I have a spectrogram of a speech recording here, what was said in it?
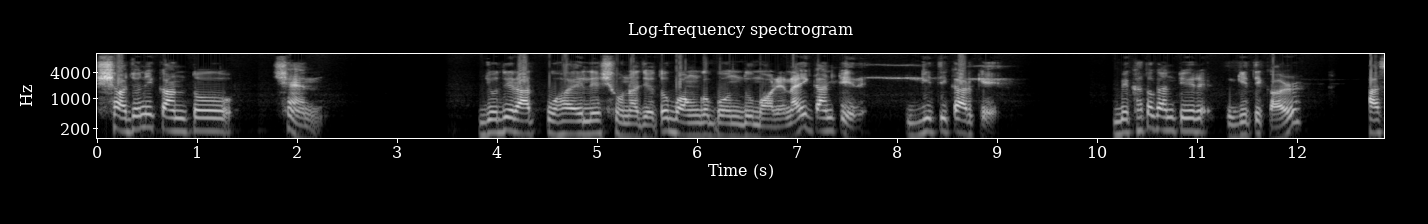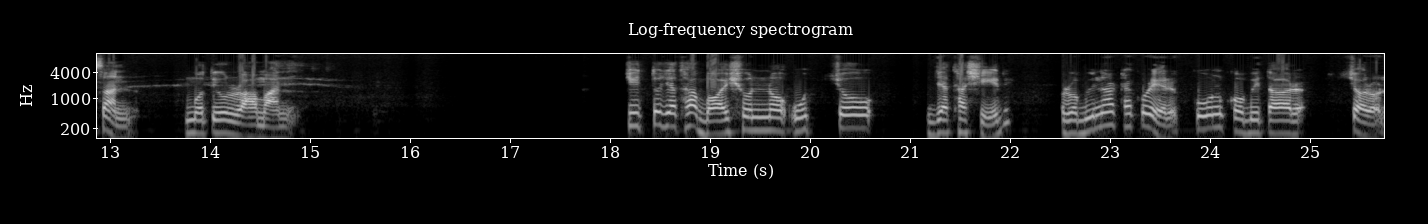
সজনীকান্ত সেন। যদি রাত পোহাইলে শোনা যেত, বঙ্গবন্ধু মরে নাই গানটির গীতিকারকে বিখ্যাত গানটির গীতিকার হাসান মতিউর রহমান। চিত্তযথা বয়শূন্য উচ্চ যথাশির রবীন্দ্রনাথ ঠাকুরের কোন কবিতার চরণ?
